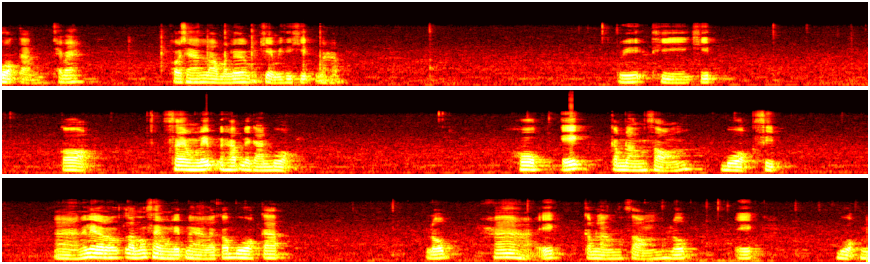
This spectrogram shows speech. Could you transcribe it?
บวกกันใช่ไหมเพราะฉะนั้นเรามาเริ่มเขียนวิธีคิดนะครับ วิธีคิด ก็ใส่วงเล็บนะครับในการบวก 6x กำลัง2บวก10อ่านั่นเลยเราเราต้องใส่วงเล็บนะแล้วก็บวกกับ ลบ 5x กำลัง2ลบ x บวก1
